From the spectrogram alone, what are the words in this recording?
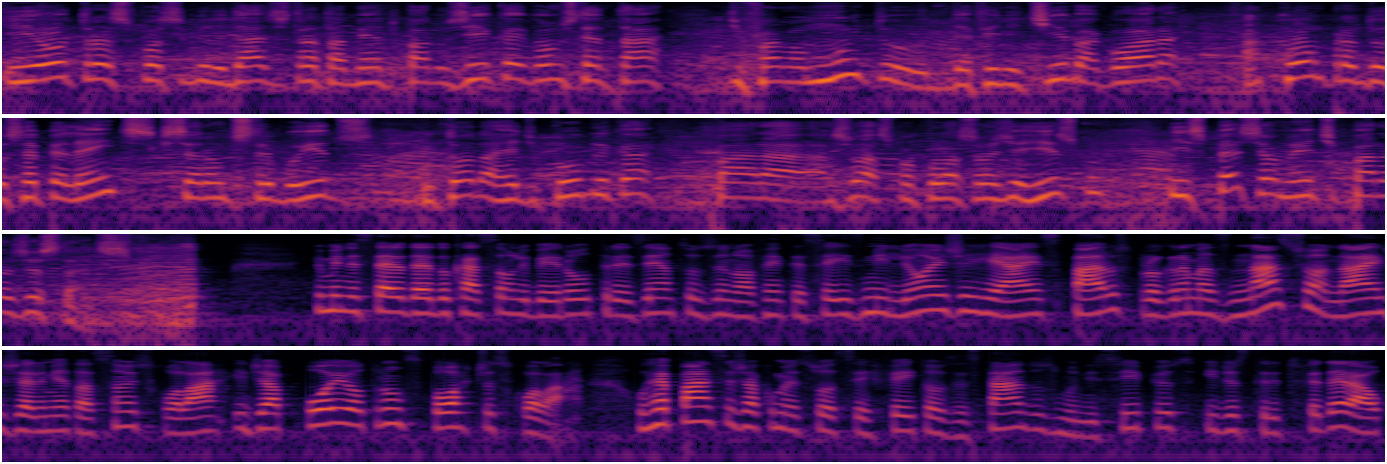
e outras possibilidades de tratamento para o Zika. E vamos tentar de forma muito definitiva agora a compra dos repelentes que serão distribuídos em toda a rede pública para as, as populações de risco e especialmente para as gestantes o Ministério da Educação liberou 396 milhões de reais para os programas nacionais de alimentação escolar e de apoio ao transporte escolar. O repasse já começou a ser feito aos estados, municípios e Distrito Federal.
